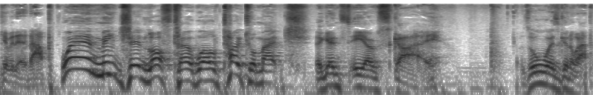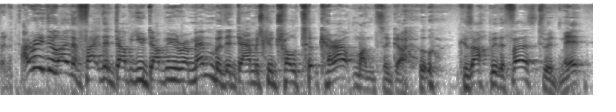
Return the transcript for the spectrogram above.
Giving it up. When Michin lost her world title match against Iyo Sky. It was always going to happen. I really do like the fact that WWE remembered that Damage Control took her out months ago, because I'll be the first to admit,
